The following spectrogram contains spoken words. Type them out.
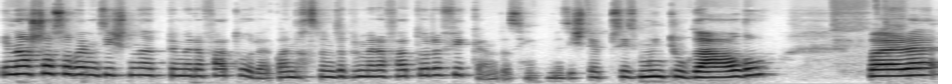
E nós só soubemos isto na primeira fatura. Quando recebemos a primeira fatura, ficamos assim, mas isto é preciso muito galo para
